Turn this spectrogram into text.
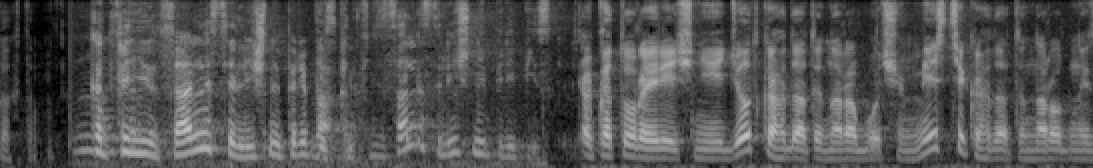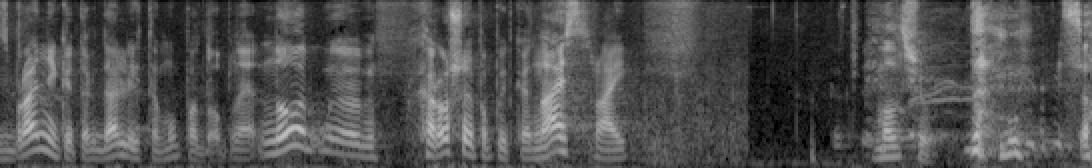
как там, Конфіденціальності лічної да, переписки. конфиденциальности личной переписки. О которой речь не идет, когда ты на рабочем месте, когда ты народный избранник и так далее и тому подобное. Но э, хорошая попытка. Nice try. Молчу. Все.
